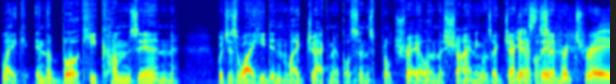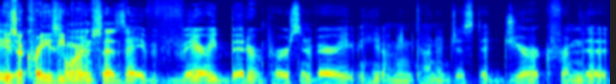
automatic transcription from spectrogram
Like in the book, he comes in, which is why he didn't like Jack Nicholson's portrayal in The Shining. Was like Jack yes, Nicholson they portray is a crazy person Torrance person. as a very bitter person. Very, he, I mean, kind of just a jerk from the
